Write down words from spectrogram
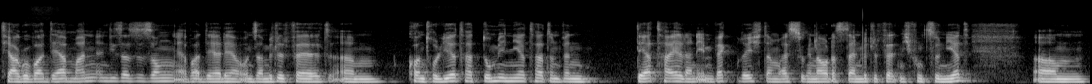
Thiago war der Mann in dieser Saison, er war der, der unser Mittelfeld ähm, kontrolliert hat, dominiert hat und wenn der Teil dann eben wegbricht, dann weißt du genau, dass dein Mittelfeld nicht funktioniert. Ähm,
